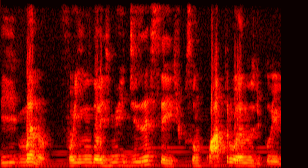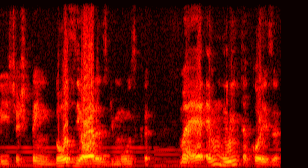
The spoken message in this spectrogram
E, mano, foi em 2016. Tipo, são quatro anos de playlist, acho que tem 12 horas de música. Mano, é, é muita coisa.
